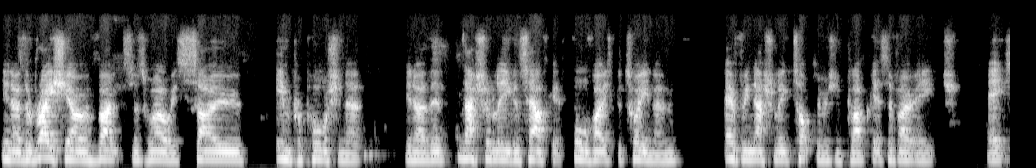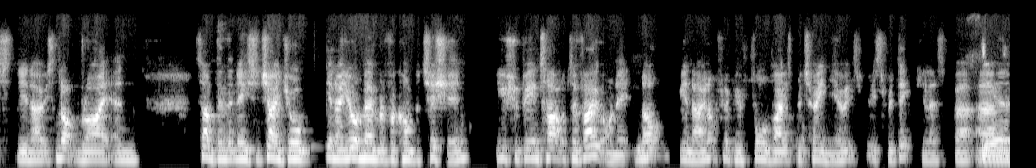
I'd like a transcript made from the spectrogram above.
you know, the ratio of votes as well is so improportionate. You know, the National League and South get four votes between them. Every National League top division club gets a vote each. It's you know, it's not right and something that needs to change. You're you know, you're a member of a competition. You should be entitled to vote on it, not you know, not flipping four votes between you. It's it's ridiculous. But um, yeah.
